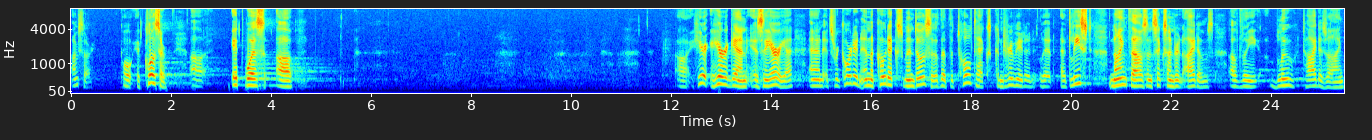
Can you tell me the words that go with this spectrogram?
I'm sorry oh, closer. Uh, it was uh, uh, here, here again is the area, And it's recorded in the Codex Mendoza that the Toltecs contributed at least 9,600 items of the blue tie design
